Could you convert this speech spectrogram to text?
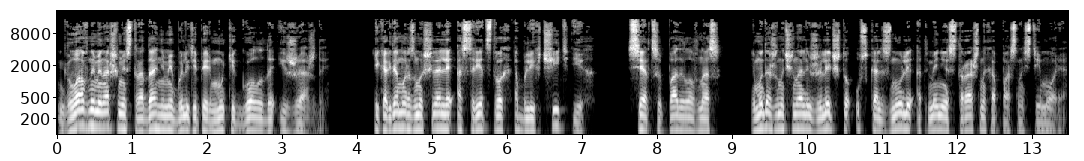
Главными нашими страданиями были теперь муки голода и жажды. И когда мы размышляли о средствах облегчить их, сердце падало в нас, и мы даже начинали жалеть, что ускользнули от менее страшных опасностей моря.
